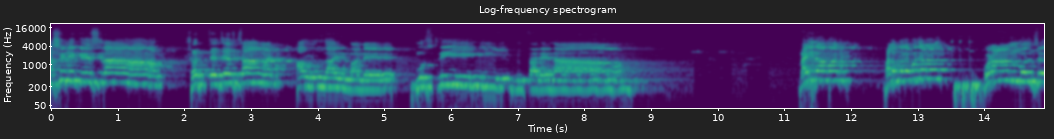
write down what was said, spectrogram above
আসেনি কি ইসলাম? সত্যি যে আল্লাহ মানে মুসলিম, তারে নাম। ভাইরা আমার, ভালো করে বোঝা না কোরআন বলছে,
